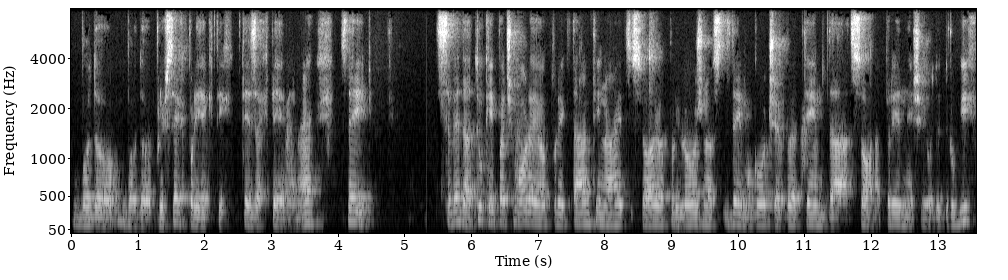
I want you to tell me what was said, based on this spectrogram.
bodo, bodo pri vseh projektih te zahteve. Ne. Zdaj, seveda, tukaj pač morajo projektanti najti svojo priložnost, zdaj mogoče v tem, da so naprednejši od drugih,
